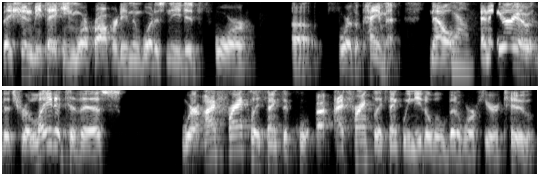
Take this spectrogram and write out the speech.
they shouldn't be taking more property than what is needed for uh, for the payment. Now, yeah. an area that's related to this where I frankly think that I frankly think we need a little bit of work here too.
